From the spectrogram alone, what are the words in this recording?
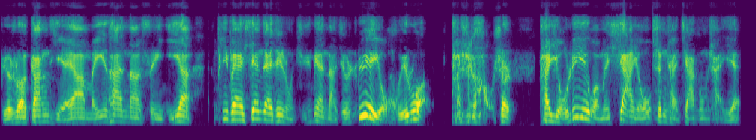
比如说钢铁呀、煤炭呐、水泥呀。PPI 现在这种局面呢，就略有回落，它是个好事儿。它有利于我们下游生产加工产业，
